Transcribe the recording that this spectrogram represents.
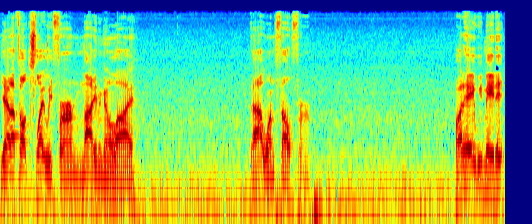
Yeah, that felt slightly firm. Not even going to lie. That one felt firm. But hey, we made it.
